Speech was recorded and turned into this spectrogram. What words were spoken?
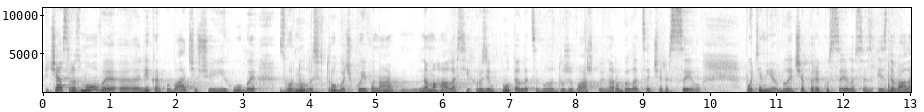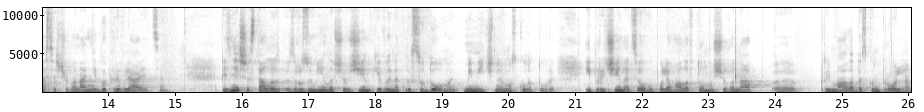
Під час розмови е, лікар побачив, що її губи згорнулись в трубочку, і вона намагалась їх розімкнути, але це було дуже важко. І вона робила це через силу. Потім її обличчя перекосилося, і здавалося, що вона ніби кривляється. Пізніше стало зрозуміло, що в жінки виникли судоми мімічної мускулатури. І причина цього полягала в тому, що вона е, приймала безконтрольно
